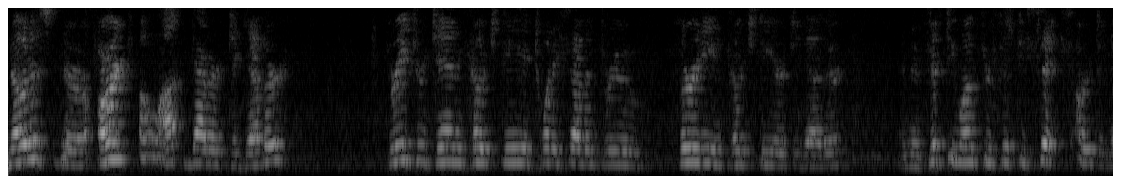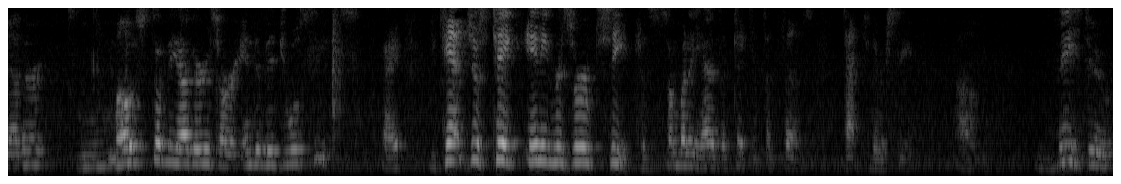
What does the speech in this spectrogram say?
notice there aren't a lot that are together. 3 through 10 in Coach D and 27 through 30 in Coach D are together. And then 51 through 56 are together. Most of the others are individual seats. Okay? You can't just take any reserved seat because somebody has a ticket that says that's their seat. Um, these two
